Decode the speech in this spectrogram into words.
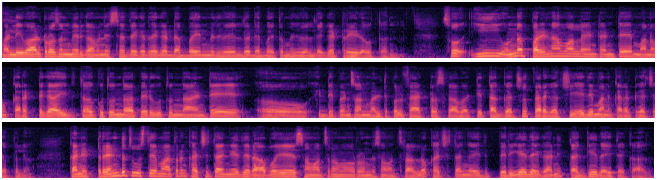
మళ్ళీ ఇవాళ రోజున మీరు గమనిస్తే దగ్గర దగ్గర డెబ్బై ఎనిమిది వేలు డెబ్బై తొమ్మిది వేల దగ్గర ట్రేడ్ అవుతుంది. సో ఈ ఉన్న పరిణామాల్లో ఏంటంటే మనం కరెక్ట్గా ఇది తగ్గుతుందా పెరుగుతుందా అంటే it depends on multiple factors కాబట్టి తగ్గచ్చు పెరగచ్చు ఏది మనం కరెక్ట్గా చెప్పలేం. కానీ ట్రెండ్ చూస్తే మాత్రం ఖచ్చితంగా ఇది రాబోయే సంవత్సరం రెండు సంవత్సరాల్లో ఖచ్చితంగా ఇది పెరిగేదే కానీ తగ్గేది అయితే కాదు.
